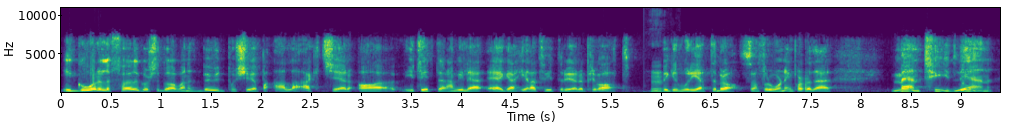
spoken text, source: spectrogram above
Igår eller förrgår så gav han ett bud på att köpa alla aktier av, i Twitter. Han ville äga hela Twitter och göra det privat, mm. vilket vore jättebra. Så han får ordning på det där. Men tydligen Eh,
